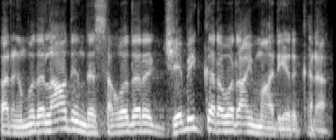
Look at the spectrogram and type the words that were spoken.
பாருங்க முதலாவது இந்த சகோதரர் ஜெபிக்கிறவராய் மாறி இருக்கிறார்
